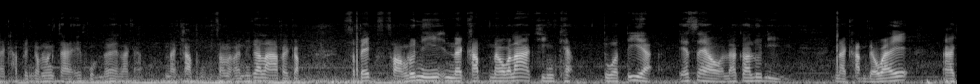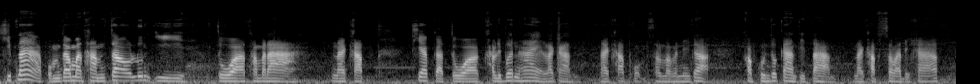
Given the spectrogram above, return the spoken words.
นะครับเป็นกำลังใจให้ผมด้วยแล้วกันนะครับผมสำหรับวันนี้ก็ลาไปกับสเปค 2 รุ่นนี้นะครับ Navara King Cap ตัวเตี้ย SL แล้วก็รุ่น E นะครับเดี๋ยวไว้คลิปหน้าผมจะมาทำเจ้ารุ่น E ตัวธรรมดานะครับเทียบกับตัว Caliber ให้ละกันนะครับผมสำหรับวันนี้ก็ขอบคุณทุกการติดตามนะครับ สวัสดีครับ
